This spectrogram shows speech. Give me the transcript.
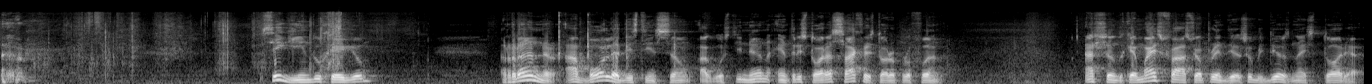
Seguindo Hegel, Runner abole a distinção agostiniana entre história sacra e história profana, achando que é mais fácil aprender sobre Deus na história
